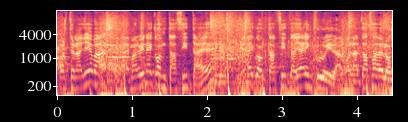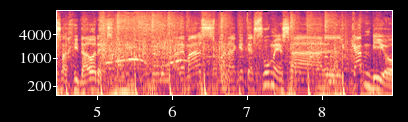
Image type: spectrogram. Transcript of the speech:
pues te la llevas. Además viene con tacita, ¿eh? Viene con tacita ya incluida, con la taza de los agitadores. Además, para que te sumes al cambio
